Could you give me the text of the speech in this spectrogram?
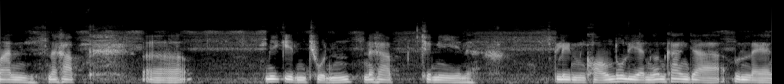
มันนะครับมีกลิ่นฉุนนะครับชะนีเนี่ยกลิ่นของทุเรียนค่อนข้างจะรุนแรง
